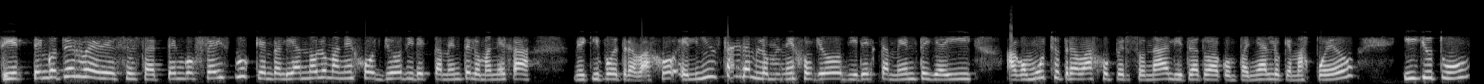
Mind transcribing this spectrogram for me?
Sí, tengo tres redes, César. Tengo Facebook, que en realidad no lo manejo yo directamente, lo maneja mi equipo de trabajo. El Instagram lo manejo yo directamente y ahí hago mucho trabajo personal y trato de acompañar lo que más puedo. Y YouTube,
